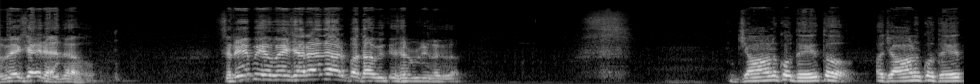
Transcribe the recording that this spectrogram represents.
ਹਮੇਸ਼ਾ ਹੀ ਰਹਿੰਦਾ ਉਹ। ਸਨੇਹ ਵੀ ਹਮੇਸ਼ਾ ਰਹਿੰਦਾ ਔਰ ਪਤਾ ਵੀ ਕਿਸੇ ਨੂੰ ਨਹੀਂ ਲੱਗਦਾ। ਜਾਨ ਕੋ ਦੇਤ ਅਜਾਨ ਕੋ ਦੇਤ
